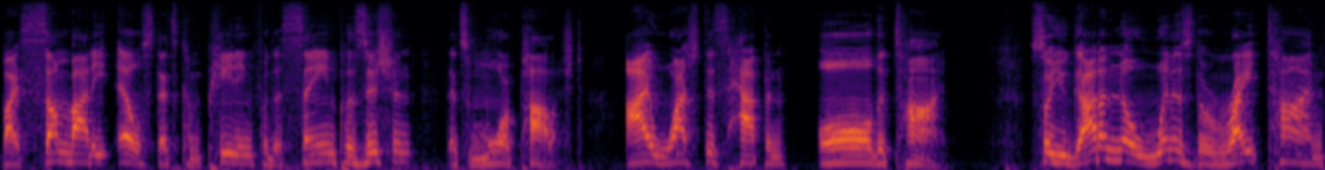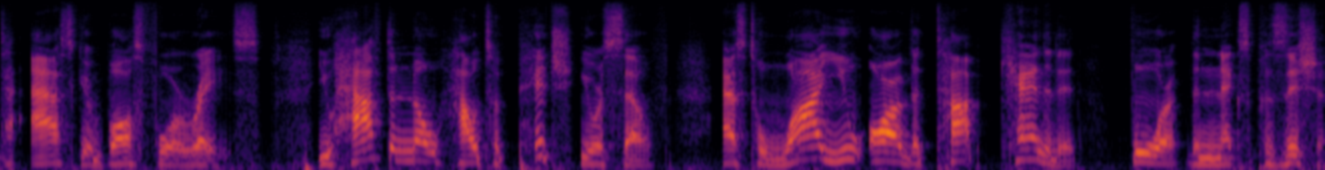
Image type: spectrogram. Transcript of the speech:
by somebody else that's competing for the same position that's more polished. I watch this happen all the time. So you got to know when is the right time to ask your boss for a raise. You have to know how to pitch yourself as to why you are the top candidate for the next position.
